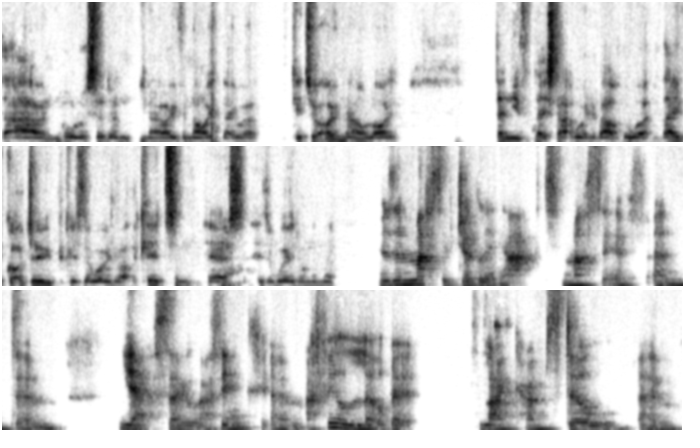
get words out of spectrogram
that are and all of a sudden you know overnight they were kids are at home now like then you, they start worrying about the work that they've got to do because they're worried about the kids and yeah, yeah. It's, it's a weird one isn't it it was a massive juggling act, massive. And um, yeah, so I think um, I feel a little bit like I'm still, um,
